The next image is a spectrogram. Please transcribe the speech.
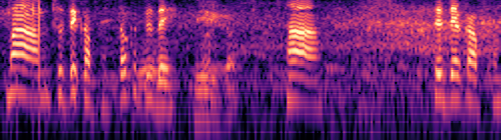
मग आमचं ते कापून तो दे ते का? हा ते द्या कापून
